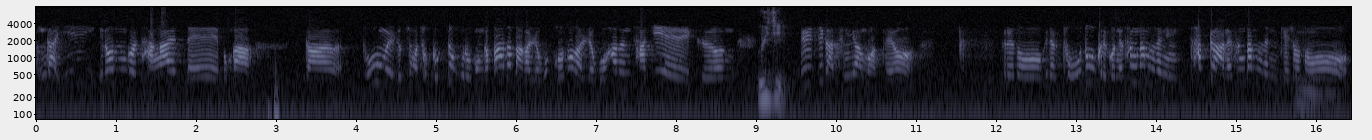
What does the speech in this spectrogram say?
그러니까 이, 이런 걸 당할 때 뭔가 그러니까 도움을 요청하 적극적으로 뭔가 빠져나가려고 벗어나려고 하는 자기의 그런 의지. 의지가 중요한 것 같아요. 그래서 그냥 저도 그랬거든요. 상담 선생님 학교 안에 상담 선생님 계셔서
